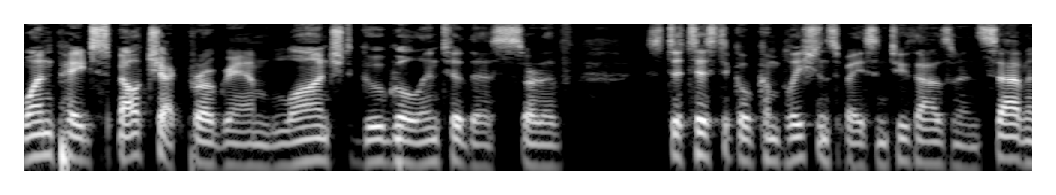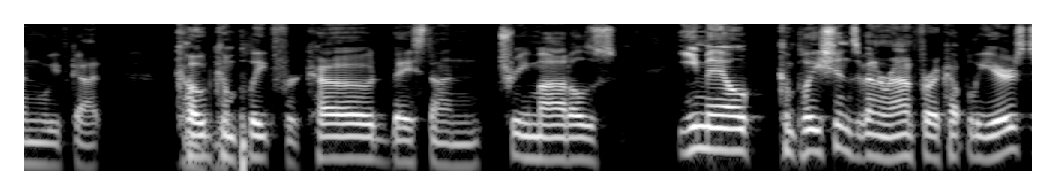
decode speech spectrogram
one-page spell check program launched Google into this sort of statistical completion space in 2007. We've got code mm-hmm. complete for code based on tree models. Email completions have been around for a couple of years.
